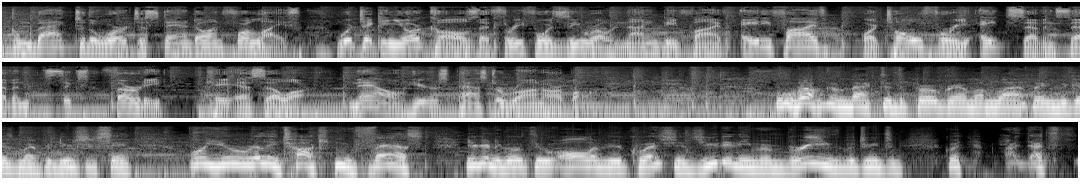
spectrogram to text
Welcome back to the Word to Stand On for Life. We're taking your calls at 340 9585 or toll free 877 630 KSLR. Now, here's Pastor Ron Arbaugh. Welcome back to the program. I'm laughing because my producer's saying, Well, you're really talking fast. You're going to go through all of your questions. You didn't even breathe between some questions. That's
